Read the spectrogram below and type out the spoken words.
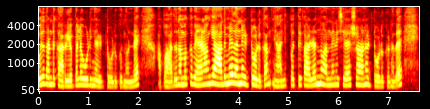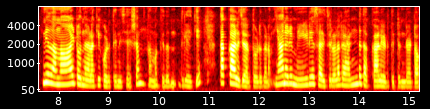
ഒരു തണ്ട് കറിവേപ്പില കൂടി ഞാൻ ഇട്ട് കൊടുക്കുന്നുണ്ട്. അപ്പോൾ അത് നമുക്ക് വേണമെങ്കിൽ ആദ്യമേ തന്നെ ഇട്ട് കൊടുക്കാം. ഞാനിപ്പോൾ ഇത്തിരി വഴന്ന് വന്നതിന് ശേഷമാണ് ഇട്ട് കൊടുക്കുന്നത്. ഇനി നന്നായിട്ടൊന്ന് ഇളക്കി കൊടുത്തതിന് ശേഷം നമുക്കിത് ഇതിലേക്ക് തക്കാളി ചേർത്ത് കൊടുക്കണം. ഞാനൊരു മീഡിയം സൈസിലുള്ള രണ്ട് തക്കാളി എടുത്തിട്ടുണ്ട് കേട്ടോ.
